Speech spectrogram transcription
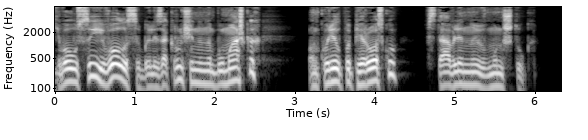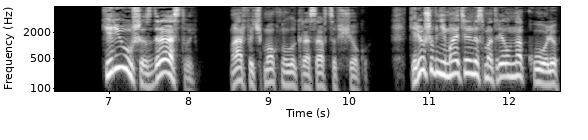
Его усы и волосы были закручены на бумажках, он курил папироску, вставленную в мундштук. «Кирюша, здравствуй!» Марфа чмокнула красавца в щеку. Кирюша внимательно смотрел на Колю,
